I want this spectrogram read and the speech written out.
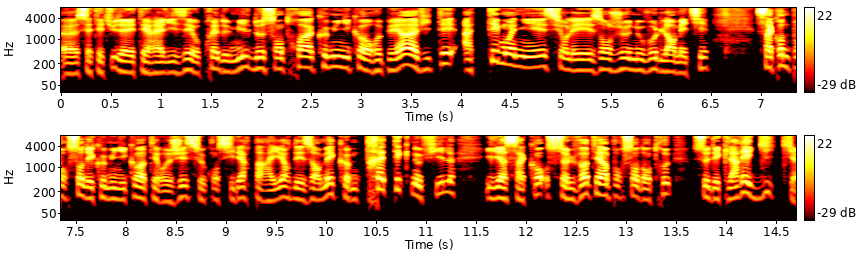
Euh, cette étude a été réalisée auprès de 1203 communicants européens invités à témoigner sur les enjeux nouveaux de leur métier. 50% des communicants interrogés se considèrent par ailleurs désormais comme très technophiles. Il y a 5 ans, seuls 21% d'entre eux se déclaraient geeks.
